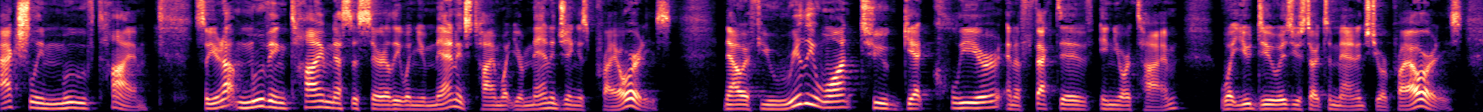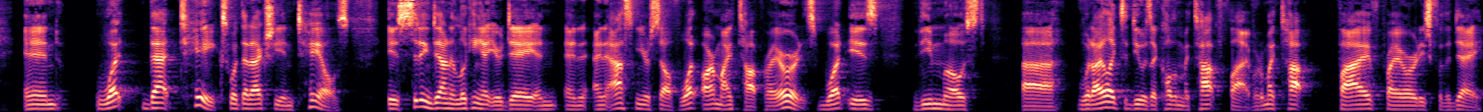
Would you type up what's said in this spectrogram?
actually move time. So you're not moving time necessarily when you manage time. What you're managing is priorities. Now, if you really want to get clear and effective in your time, what you do is you start to manage your priorities. And what that takes, what that actually entails, is sitting down and looking at your day and, and, and asking yourself, what are my top priorities? What is the most, uh, what I like to do is I call them my top five. What are my top five priorities for the day?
